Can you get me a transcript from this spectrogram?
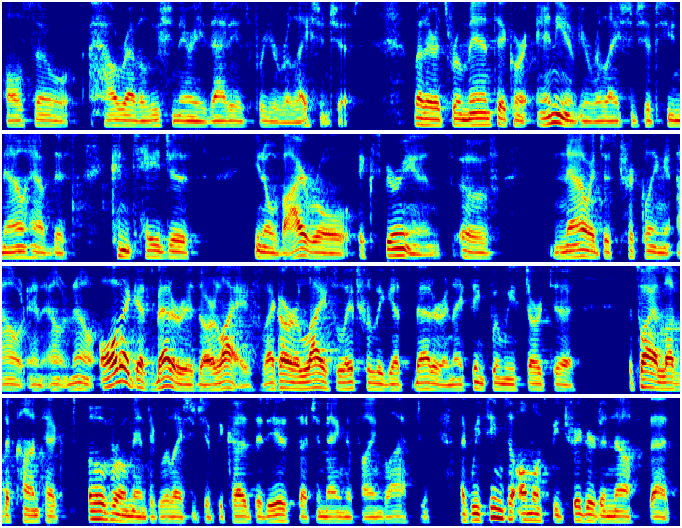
also how revolutionary that is for your relationships. Whether it's romantic or any of your relationships, you now have this contagious, you know, viral experience of now it just trickling out and out and out. All that gets better is our life. Like our life literally gets better. And I think when we start to, that's why I love the context of romantic relationship because it is such a magnifying glass to like we seem to almost be triggered enough that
